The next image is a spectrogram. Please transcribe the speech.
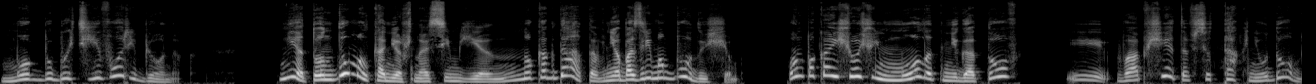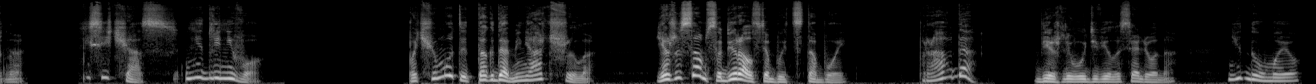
мог бы быть его ребенок. Нет, он думал, конечно, о семье, но когда-то, в необозримом будущем. Он пока еще очень молод, не готов, и вообще это все так неудобно. Не сейчас, не для него. Почему ты тогда меня отшила? Я же сам собирался быть с тобой. Правда? Вежливо удивилась Алена. Не думаю.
